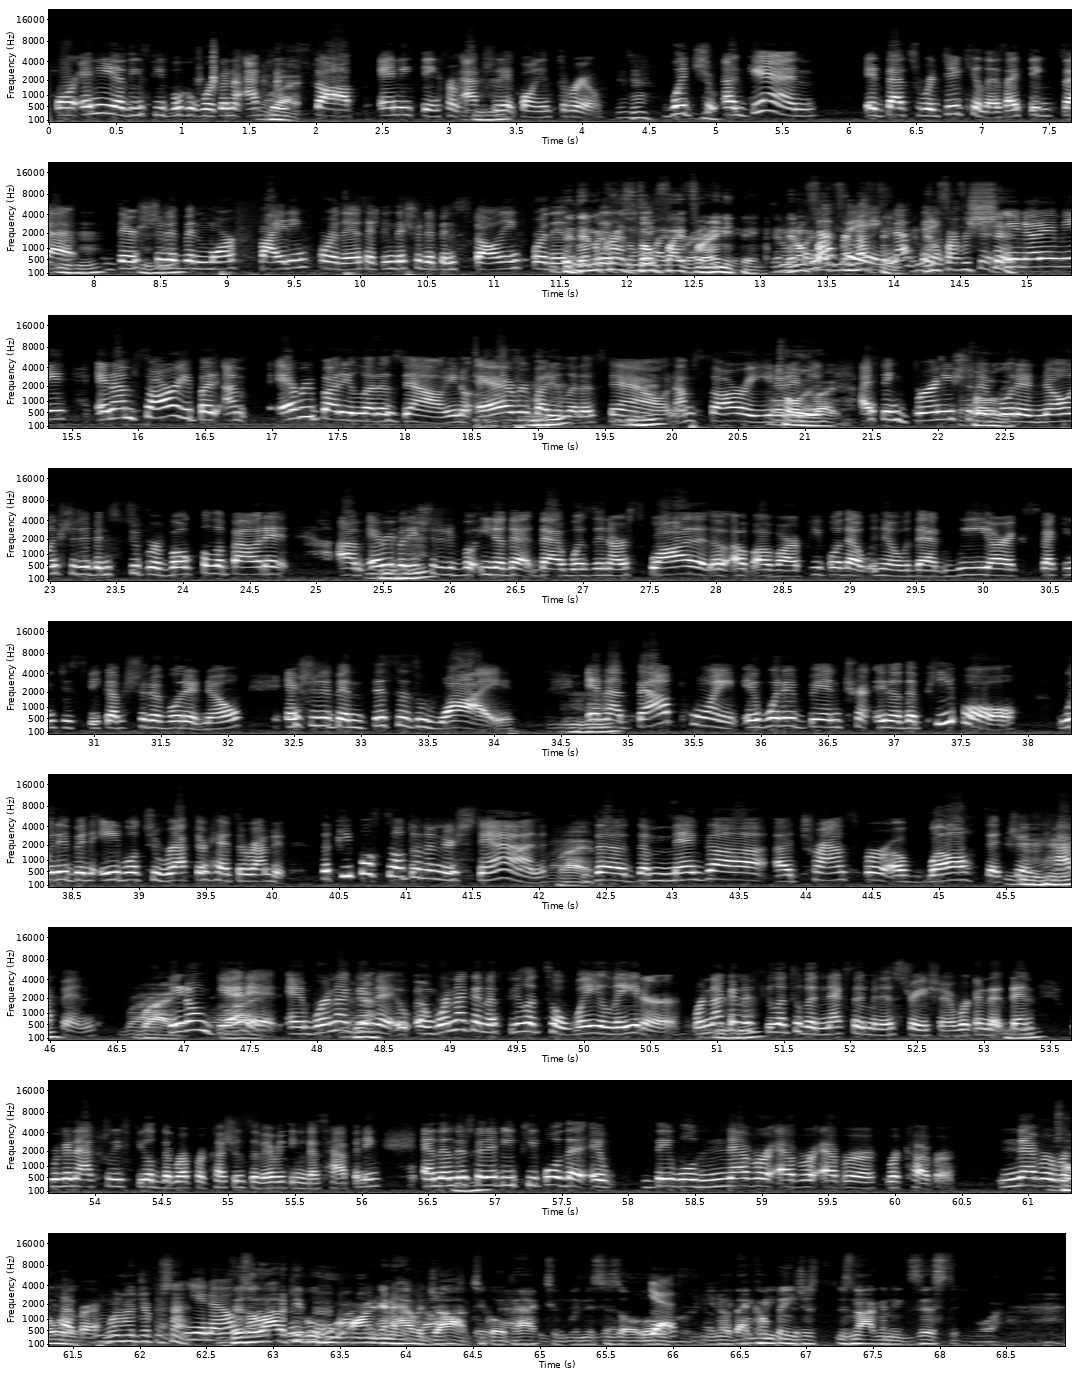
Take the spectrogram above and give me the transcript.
or any of these people who were going to actually right. stop anything from actually mm-hmm. going through. Yeah. Which again, it, that's ridiculous. I think that mm-hmm. there should mm-hmm. have been more fighting for this. I think there should have been stalling for this. The Democrats this, don't fight for anything. They don't, they don't fight, for nothing. nothing. They don't fight for shit. You know what I mean? And I'm sorry, but I'm, everybody let us down. You know, everybody mm-hmm. let us down. Mm-hmm. I'm sorry. You know totally what I mean? Right. I think Bernie should totally. have voted no. He should have been super vocal about it. Um, everybody mm-hmm. should have, you know, that that was in our squad of, of our people that you know that we are expecting to speak up should have voted no. It should have been this is why. Mm-hmm. And at that point, it would have been, you know, the people would have been able to wrap their heads around it. The people still don't understand right. the the mega uh, transfer of wealth that just mm-hmm. happened. Right. They don't get right. it, and we're not gonna yeah. and we're not gonna feel it till way later. We're not mm-hmm. gonna feel it till the next administration. We're gonna mm-hmm. then we're gonna actually feel the repercussions of everything that's happening, and then there's mm-hmm. gonna be people that it, they will never ever ever recover never totally. recover. One hundred percent. You know, there's a lot of people who aren't going to have a job to go back to when this is all yes. over. You know, that company just is not going to exist anymore,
